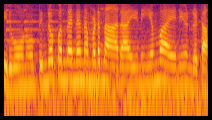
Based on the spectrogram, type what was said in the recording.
തിരുവോണൂട്ടിന്റെ ഒപ്പം തന്നെ നമ്മുടെ നാരായണീയം വായനയും ഉണ്ട് കേട്ടോ.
